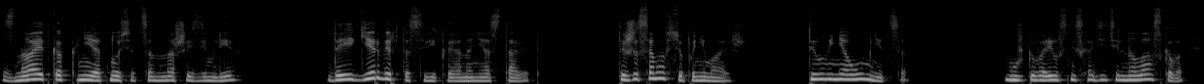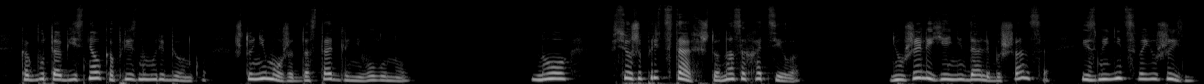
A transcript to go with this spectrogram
Знает, как к ней относятся на нашей земле. Да и Герберта с Викой она не оставит. Ты же сама все понимаешь. Ты у меня умница. Муж говорил снисходительно ласково, как будто объяснял капризному ребенку, что не может достать для него луну. Но все же представь, что она захотела. Неужели ей не дали бы шанса изменить свою жизнь?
